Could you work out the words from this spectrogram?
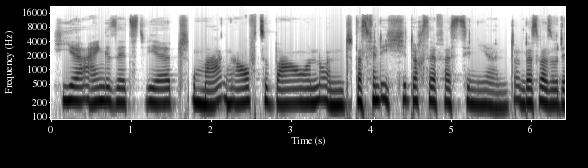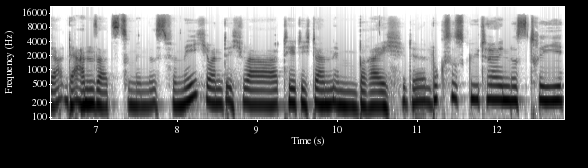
hier eingesetzt wird, um Marken aufzubauen. Und das finde ich doch sehr faszinierend. Und das war so der, der Ansatz zumindest für mich. Und ich war tätig dann im Bereich der Luxusgüterindustrie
